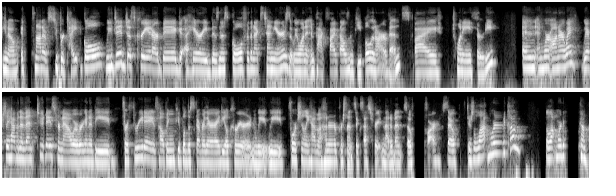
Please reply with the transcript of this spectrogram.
you know it's not a super tight goal. We did just create our big hairy business goal for the next 10 years that we want to impact 5000 people in our events by 2030 and and we're on our way. We actually have an event 2 days from now where we're going to be for 3 days helping people discover their ideal career and we we fortunately have a 100% success rate in that event so far. So there's a lot more to come. A lot more to come.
